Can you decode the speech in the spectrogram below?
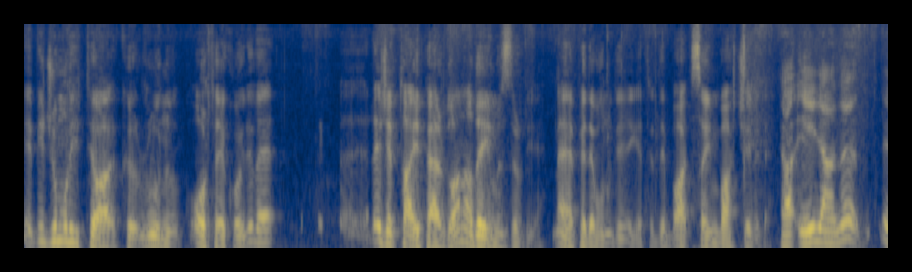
e, bir Cumhur İttifakı ruhunu ortaya koydu ve e, Recep Tayyip Erdoğan adayımızdır diye. MHP de bunu dile getirdi. Ba- Sayın Bahçeli de. Ya ilanı e,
